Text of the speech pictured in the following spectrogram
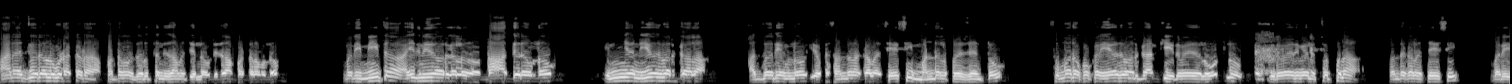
ఆయన ఆధ్వర్యంలో కూడా అక్కడ పట్టణంలో జరుగుతుంది నిజాం జిల్లా నిజాం పట్టణంలో. మరి మిగతా ఐదు నియోజకవర్గాలలో నా ఆధ్వర్యంలో ఇన్ని నియోజకవర్గాల ఆధ్వర్యంలో ఈ యొక్క సందనకాల చేసి మండల ప్రెసిడెంట్ సుమారు ఒక్కొక్క నియోజకవర్గానికి ఇరవై వేల ఓట్లు ఇరవై ఐదు వేల చొప్పున సంతకాలు చేసి మరి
